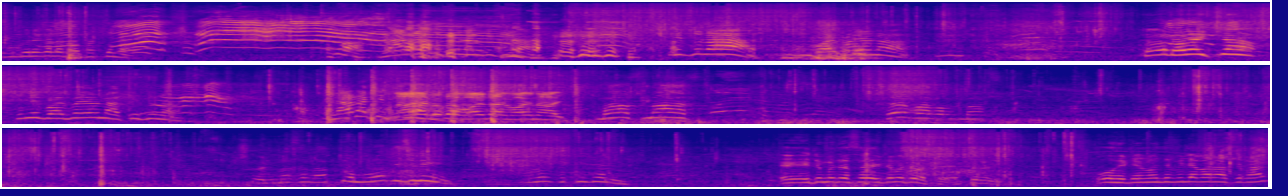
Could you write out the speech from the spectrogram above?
পুকুরে গেলে না না না কিছু না? কিছু না কিছু না তুমি ভয় পাইও না। ধরাইছ না। তুমি ভয় পাইও না কিছু না। না দাদা ভয় নাই ভয় নাই। মাছ মাছ। এ বাবা মাছ শোল মাছের লাভ তো মোরা দিছিনি কি জানি এই এইটার মধ্যে আছে এইটার মধ্যে আছে ও হেটের মধ্যে বিলে আবার আছে মাছ?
